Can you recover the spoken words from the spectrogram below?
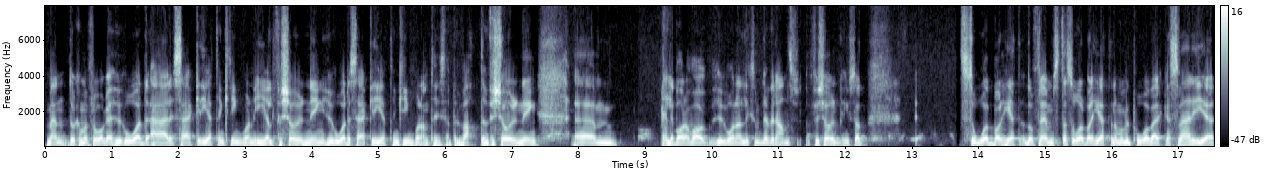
Men då kan man fråga hur hård är säkerheten kring vår elförsörjning? Hur hård är säkerheten kring vår till exempel vattenförsörjning? Um, eller bara vad, hur vår liksom, leveransförsörjning. Så att, sårbarhet, de främsta sårbarheterna om man vill påverka Sverige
